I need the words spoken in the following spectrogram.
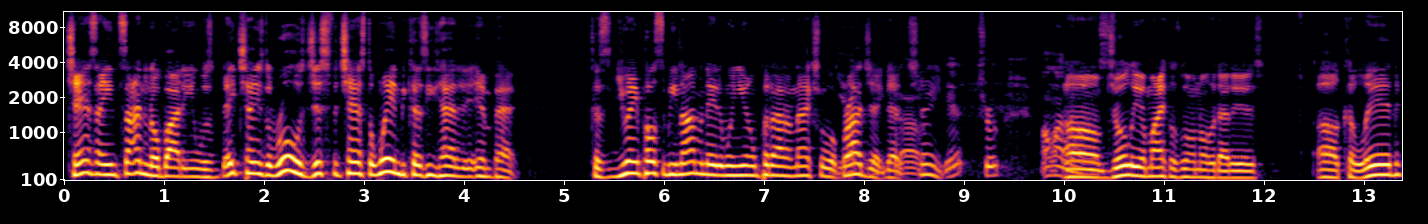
Chance ain't signed to nobody and was they changed the rules just for Chance to win because he had an impact. Because you ain't supposed to be nominated when you don't put out an actual project Put that stream. Yeah, true. Um, Julia Michaels, we don't know who that is. Uh, Khalid,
